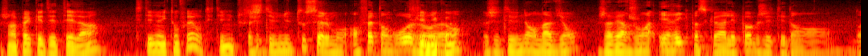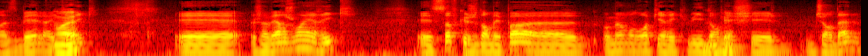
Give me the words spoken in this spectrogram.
Je me rappelle que tu étais là. Tu étais venu avec ton frère ou tu étais venu tout seul? J'étais venu tout seul, moi. En fait, en gros, T'étais je- venu comment? j'étais venu en avion. J'avais rejoint Eric parce qu'à l'époque, j'étais dans, dans SBL avec Ouais. Eric. Et j'avais rejoint Eric. Et sauf que je dormais pas euh, au même endroit qu'Eric. Lui, il dormait chez Jordan.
